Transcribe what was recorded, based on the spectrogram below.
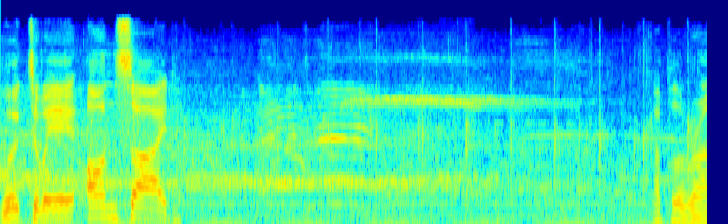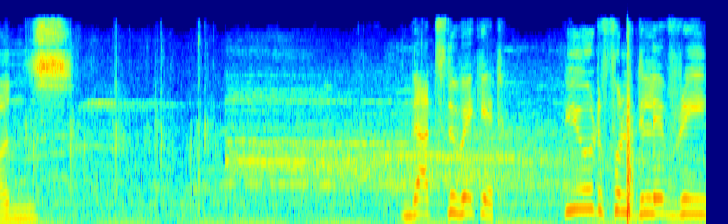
Worked away onside. Couple of runs. And that's the wicket. Beautiful delivery.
